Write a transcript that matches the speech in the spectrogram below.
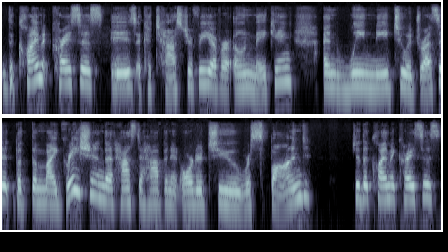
the climate crisis is a catastrophe of our own making and we need to address it. But the migration that has to happen in order to respond to the climate crisis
